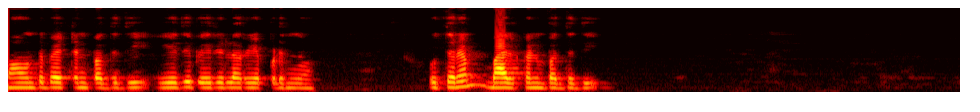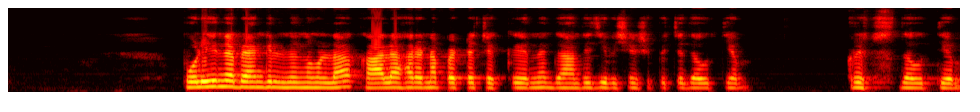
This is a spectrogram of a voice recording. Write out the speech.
മൗണ്ട് ബാറ്റൺ പദ്ധതി ഏത് പേരിൽ അറിയപ്പെടുന്നു? ഉത്തരം ബാൽക്കൺ പദ്ധതി. പൊളിയുന്ന ബാങ്കിൽ നിന്നുമുള്ള കാലഹരണപ്പെട്ട ചെക്ക് എന്ന് ഗാന്ധിജി വിശേഷിപ്പിച്ച ദൗത്യം ക്രിപ്സ് ദൗത്യം.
